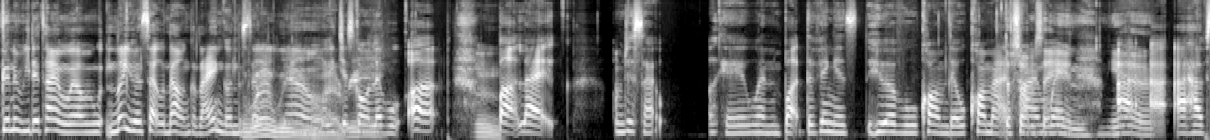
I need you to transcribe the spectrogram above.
gonna be the time where I'm not even settled down? Because I ain't gonna settle When down. we just gonna level up. Mm. But like, I'm just like, okay, when? But the thing is, whoever will come, they'll come at That's a what I'm time when. Yeah. I, I, I have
